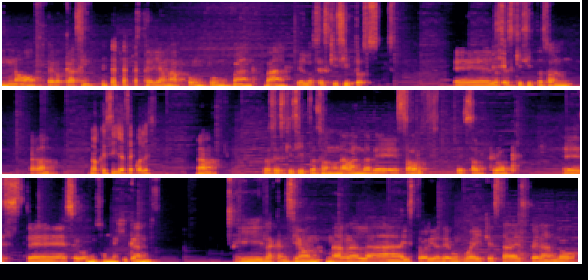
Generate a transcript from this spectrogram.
No, pero casi. Se llama Pum Pum Bang Bang de los exquisitos. Eh, los exquisitos son. ¿Perdón? No, que sí, ya sé cuál es. Ah, los exquisitos son una banda de surf, de surf rock. Este, según son mexicanos. Y la canción narra la historia de un güey que está esperando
